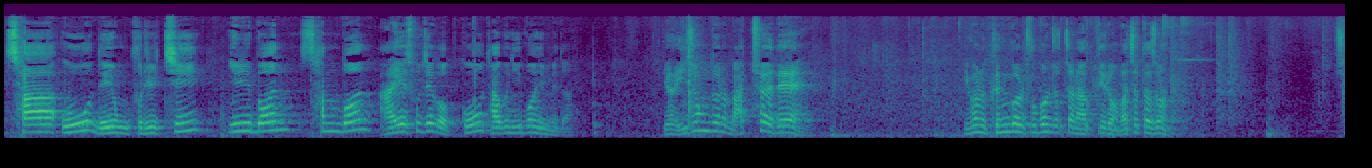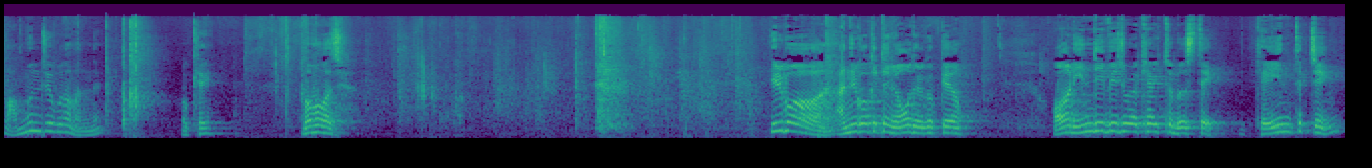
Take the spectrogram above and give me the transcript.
4, 5 내용 불일치. 1번, 3번 아예 소재가 없고 답은 2번입니다. 야, 이 정도는 맞춰야 돼. 이거는 근거를 두번 줬잖아, 앞뒤로. 맞췄다, 손. 지금 앞 문제보다 맞네? 오케이. 넘어가자. 1번. 안 읽었기 때문에 영어도 읽을게요. An individual characteristic. 개인 특징.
